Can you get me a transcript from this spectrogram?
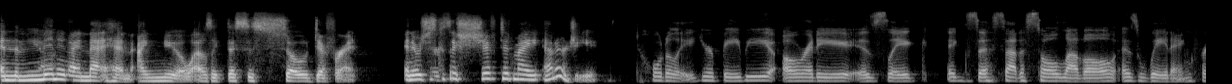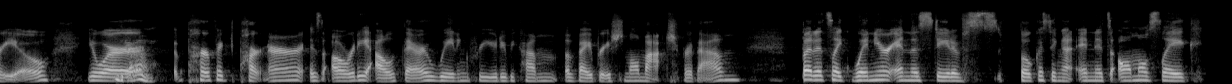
And the yeah. minute I met him, I knew I was like, this is so different. And it was just because I shifted my energy. Totally. Your baby already is like exists at a soul level is waiting for you. Your yeah. perfect partner is already out there waiting for you to become a vibrational match for them. But it's like when you're in the state of focusing on, and it's almost like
